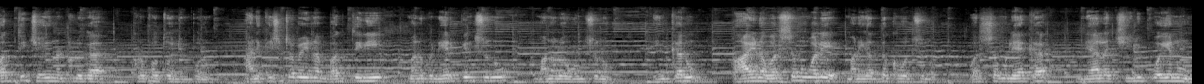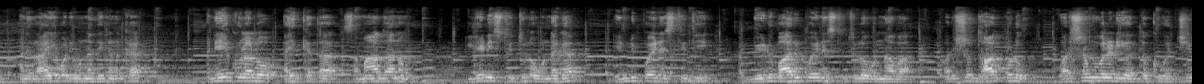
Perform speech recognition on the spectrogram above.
భక్తి చేయునట్లుగా కృపతో నింపును. ఆయనకిష్టమైన భక్తిని మనకు నేర్పించును మనలో ఉంచును. ఇంకను ఆయన వర్షము వలె మన యొద్దకు వచ్చును. వర్షము లేక నేల చీలిపోయెను అని రాయబడి ఉన్నది కనుక అనేకులలో ఐక్యత సమాధానం లేని స్థితిలో ఉండగా ఎండిపోయిన స్థితి బీడుబారిపోయిన స్థితిలో ఉన్నావా? పరిశుద్ధాత్ముడు వర్షము వలడి యొద్దకు వచ్చి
